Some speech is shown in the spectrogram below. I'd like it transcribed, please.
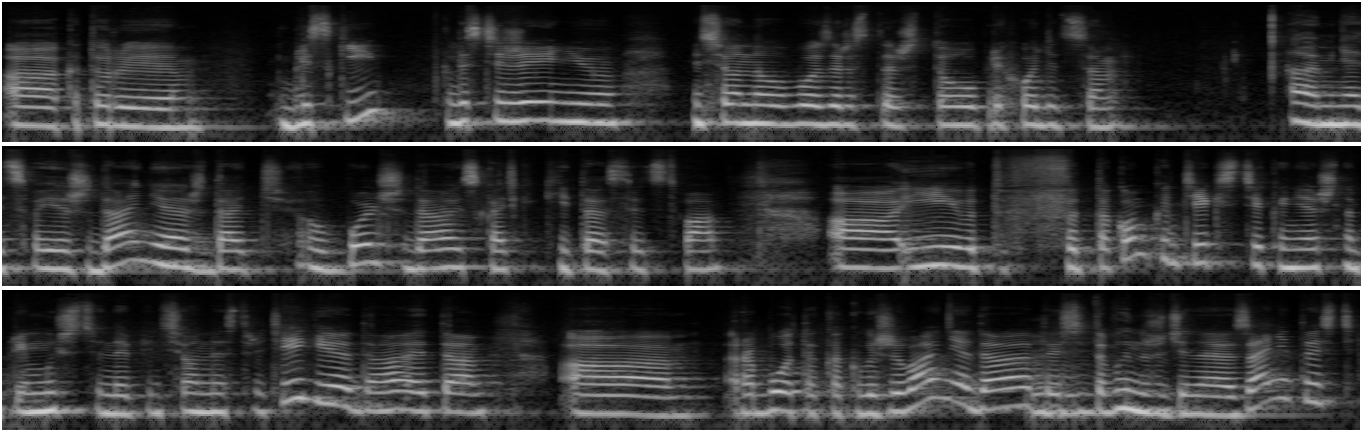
которые близки к достижению пенсионного возраста, что приходится менять свои ожидания, ждать больше, да, искать какие-то средства. А, и вот в таком контексте, конечно, преимущественная пенсионная стратегия, да, это а, работа как выживание, да, mm-hmm. то есть это вынужденная занятость,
